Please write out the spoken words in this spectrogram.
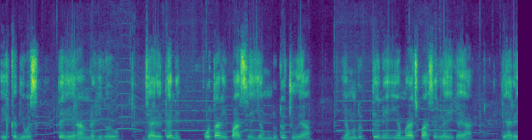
એક દિવસ તે હેરાન રહી ગયો, જ્યારે તેને પોતાની પાસે યમદૂતો જોયા. યમદૂત તેને યમરાજ પાસે લઈ ગયા, ત્યારે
